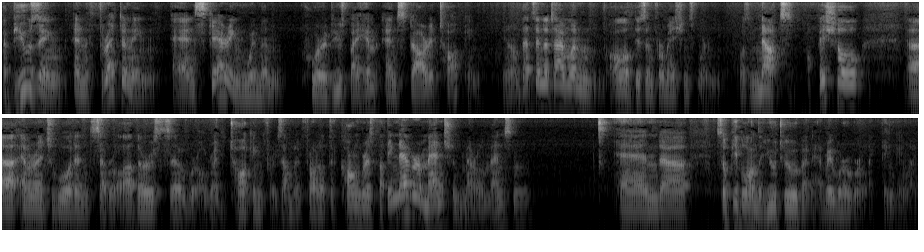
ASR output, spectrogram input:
abusing and threatening and scaring women who were abused by him and started talking. You know, that's in a time when all of these informations were was not official. Uh, Evan Rachel Wood and several others uh, were already talking, for example, in front of the Congress, but they never mentioned Marilyn Manson. And uh, so people on the YouTube and everywhere were like thinking, like,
